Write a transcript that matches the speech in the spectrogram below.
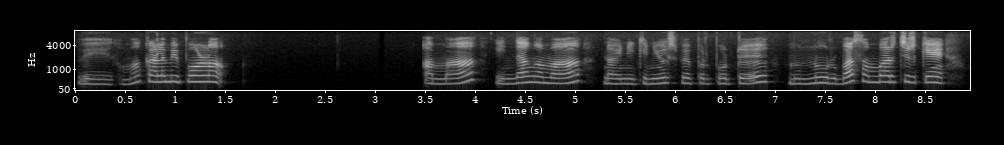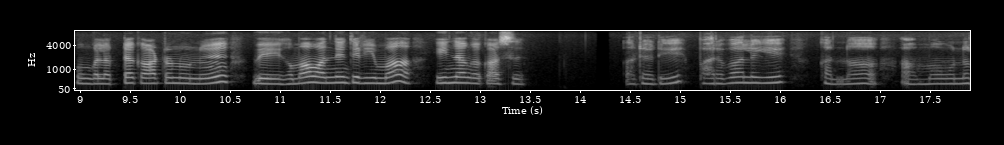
வேகமாக கிளம்பி போகலாம் அம்மா இந்தாங்கம்மா நான் இன்னைக்கு நியூஸ் பேப்பர் போட்டு முந்நூறுரூபா சம்பாரிச்சிருக்கேன். உங்கள்கிட்ட காட்டணும்னு வேகமாக வந்தேன் தெரியுமா? இந்தாங்க காசு. அடடே பரவாயில்லையே. கண்ணா அம்மா ஒன்று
